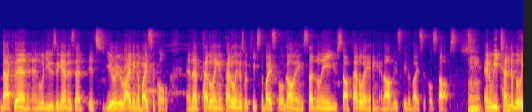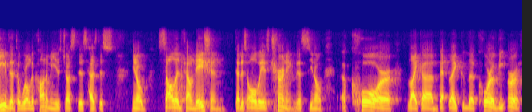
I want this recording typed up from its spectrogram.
back then and would use again is that it's you know you're riding a bicycle and that pedaling and pedaling is what keeps the bicycle going. Suddenly you stop pedaling and obviously the bicycle stops. Mm. And we tend to believe that the world economy is just this has this you know solid foundation that is always churning this you know a core like a like the core of the earth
